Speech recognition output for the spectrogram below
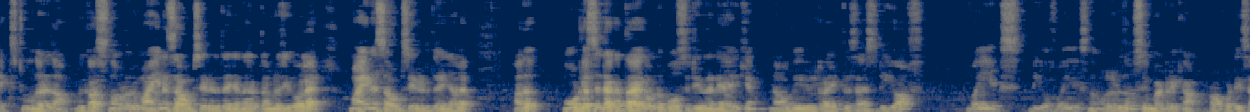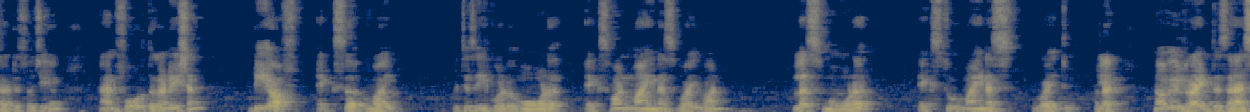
x two എന്ന് എഴുതാം. ബിക്കോസ് നമ്മളൊരു മൈനസ് ഔട്ട് സൈഡ് എടുത്തു കഴിഞ്ഞാൽ നേരത്തെ നമ്മൾ ചെയ്ത പോലെ മൈനസ് ഔട്ട് സൈഡ് എടുത്തു കഴിഞ്ഞാൽ അത് മോഡ്ലെസിന്റെ അകത്തായതുകൊണ്ട് പോസിറ്റീവ് തന്നെ ആയിരിക്കും. Now we will write this as d of y x d of y x നമ്മൾ എഴുതും. സിമെട്രിക് പ്രോപ്പർട്ടി സാറ്റിസ്ഫൈ ചെയ്യും. And fourth condition d of x y which is equal to mod x one minus y one plus mod x two minus അല്ലേ? Now will will write this as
